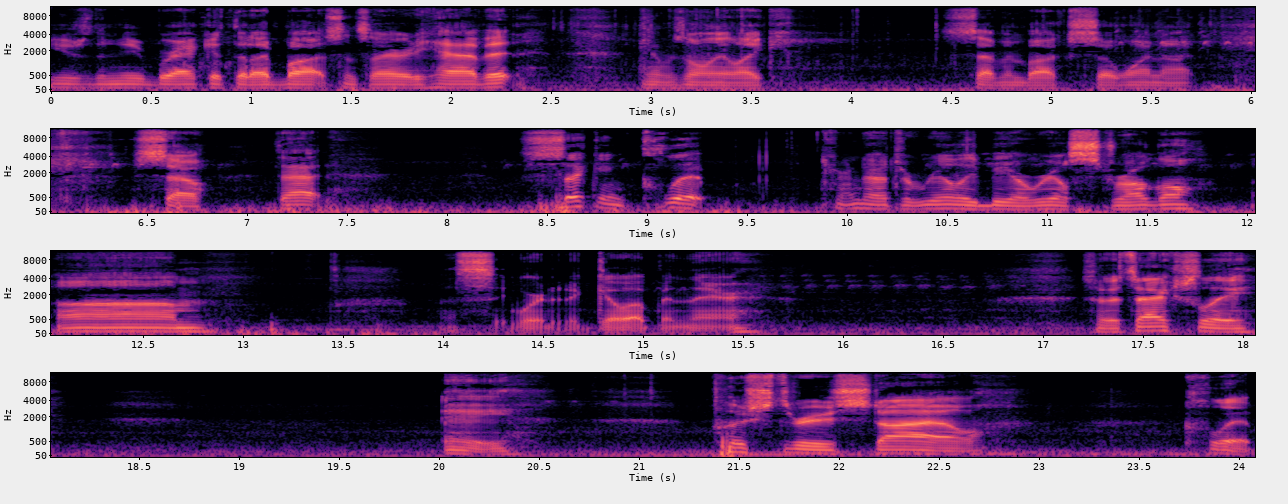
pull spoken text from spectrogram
use the new bracket that I bought since I already have it. It was only like seven bucks, so why not? So that second clip turned out to really be a real struggle. Um, let's see, where did it go up in there? So it's actually a push through style clip.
